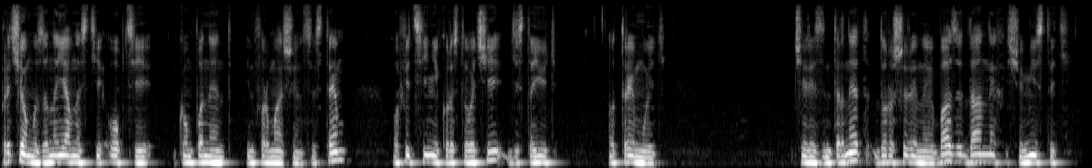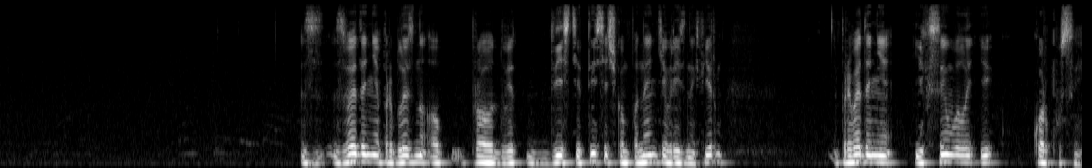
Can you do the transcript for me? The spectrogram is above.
Причому за наявності опції Component Information System офіційні користувачі дістають, отримують через інтернет до розширеної бази даних, що містить зведення приблизно про 200 тисяч компонентів різних фірм, приведені їх символи і корпуси.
